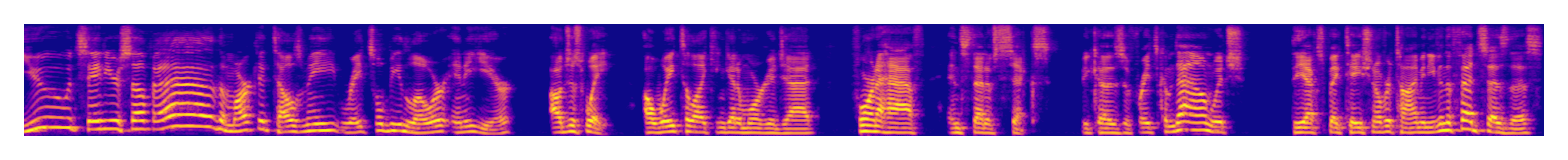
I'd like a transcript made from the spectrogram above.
You would say to yourself, "Ah, the market tells me rates will be lower in a year. I'll just wait. I'll wait till I can get a mortgage at four and a half instead of six. Because if rates come down, which the expectation over time, and even the Fed says this,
